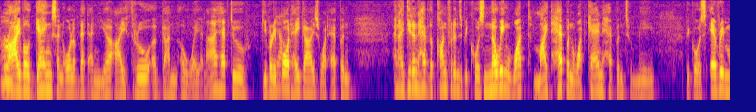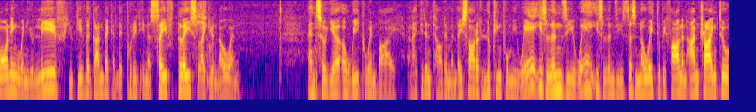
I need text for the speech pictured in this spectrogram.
hmm. rival gangs and all of that. And yeah, I threw a gun away. And I have to give a Yeah. report hey, guys, what happened? And I didn't have the confidence because knowing what might happen, what can happen to me, because every morning when you leave, you give the gun back and they put it in a safe place, like you know. And and so yeah, a week went by and I didn't tell them, and they started looking for me. Where is Lindsay? Where is Lindsay? Is just nowhere to be found. And I'm trying to,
